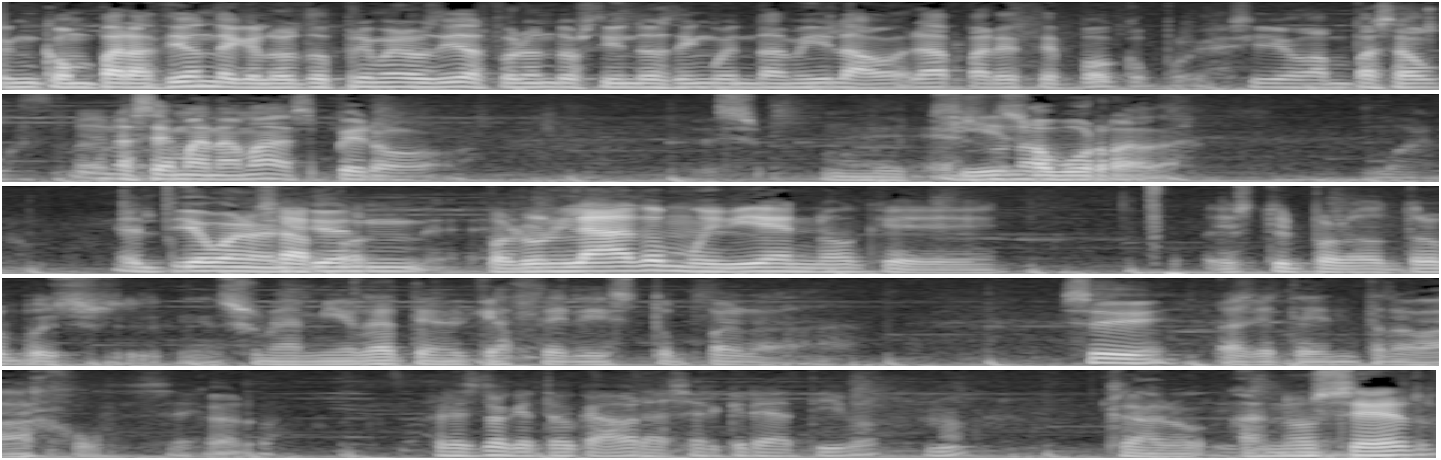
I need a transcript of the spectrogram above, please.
en comparación de que los dos primeros días fueron 250.000, ahora parece poco, porque sí, han pasado una semana más, pero es, una burrada. Bueno. El tío, bueno, O sea, el tío por, en- por un lado, muy bien, ¿no? Que esto y por otro, pues es una mierda tener que hacer esto para, Sí, para que te den trabajo. Sí. claro. Pero es lo que toca ahora, ser creativo, ¿no? Claro, a no ser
